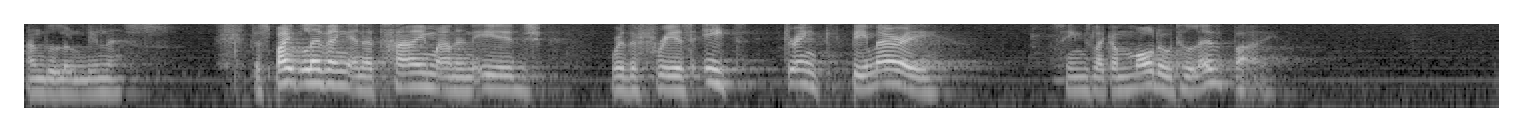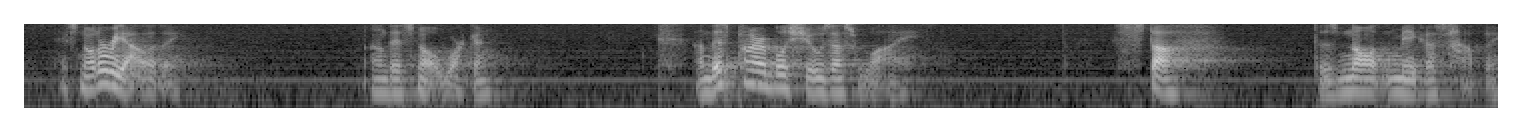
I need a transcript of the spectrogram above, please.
and loneliness. Despite living in a time and an age where the phrase eat, drink, be merry seems like a motto to live by, it's not a reality, and it's not working. And this parable shows us why. Stuff does not make us happy.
